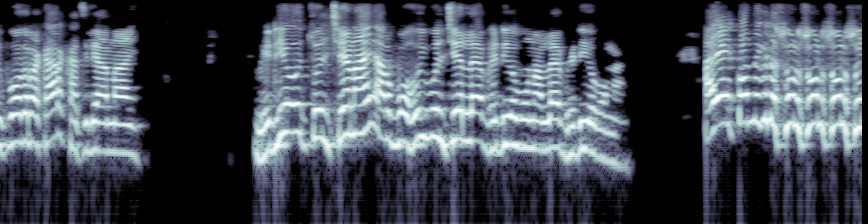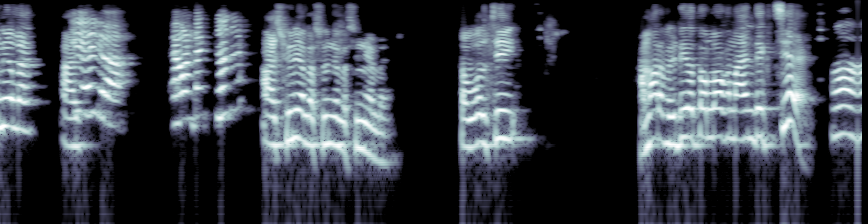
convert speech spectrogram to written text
বিপদ রাখার খাঁচলিয়া নাই। ভিডিও চলছে নাই আর বহুই বলছে লে ভিডিও বানা লে ভিডিও বানা আরে কোন দিকে শুন শুন শুন শুনিলে আয়। শুনিলে শুনিলে শুনিলে তো বলছি আমার ভিডিও তো লোক নাই দেখছে? হ্যাঁ।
